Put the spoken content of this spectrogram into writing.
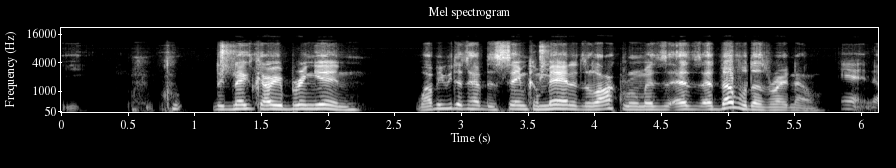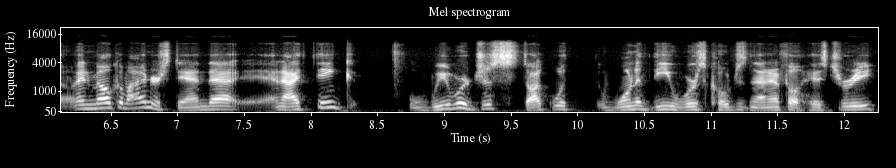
the next guy you bring in, YBB doesn't have the same command in the locker room as as, as Devil does right now. Yeah, no, and Malcolm, I understand that, and I think we were just stuck with one of the worst coaches in NFL history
